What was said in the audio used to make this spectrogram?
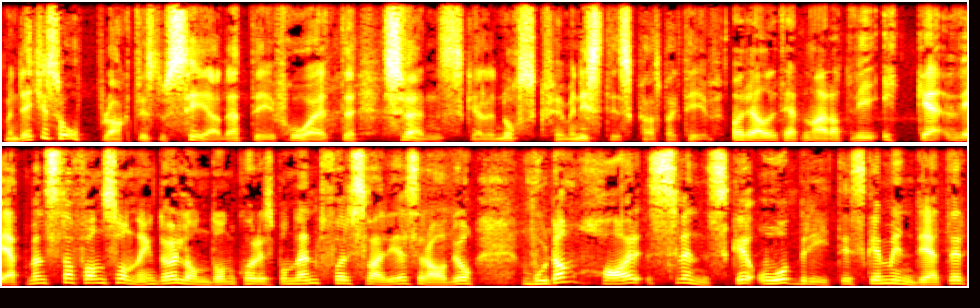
Men det er ikke så opplagt hvis du ser ser dette fra et eh, svensk eller norsk feministisk perspektiv. Og realiteten er at vi ikke vet. Men Staffan Sonning, du er London-korrespondent for Sveriges Radio. Hvordan har svenske og britiske myndigheter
